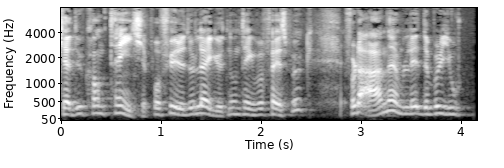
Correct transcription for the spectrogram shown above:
hva du kan tenke på før du legger ut noen ting på Facebook. For det er nemlig Det blir gjort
